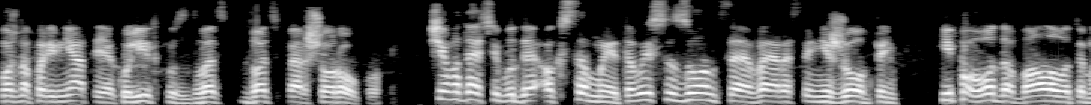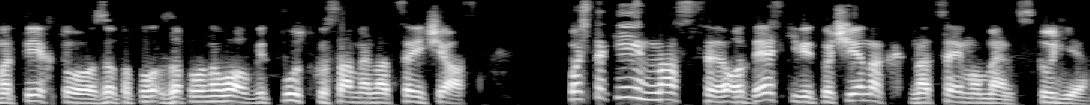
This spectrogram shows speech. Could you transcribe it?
можна порівняти як улітку з 2021 року. Ще в Одесі буде оксамитовий сезон, це вересень і жовтень, і погода балуватиме тих, хто запланував відпустку саме на цей час. Ось такий у нас е, одеський відпочинок на цей момент. Студія.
